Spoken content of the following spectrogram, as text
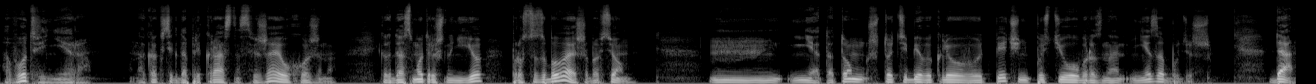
А вот Венера. Она, как всегда, прекрасна, свежая и ухожена. Когда смотришь на нее, просто забываешь обо всем. М -м нет, о том, что тебе выклевывают печень, пусть и образно, не забудешь. Да,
